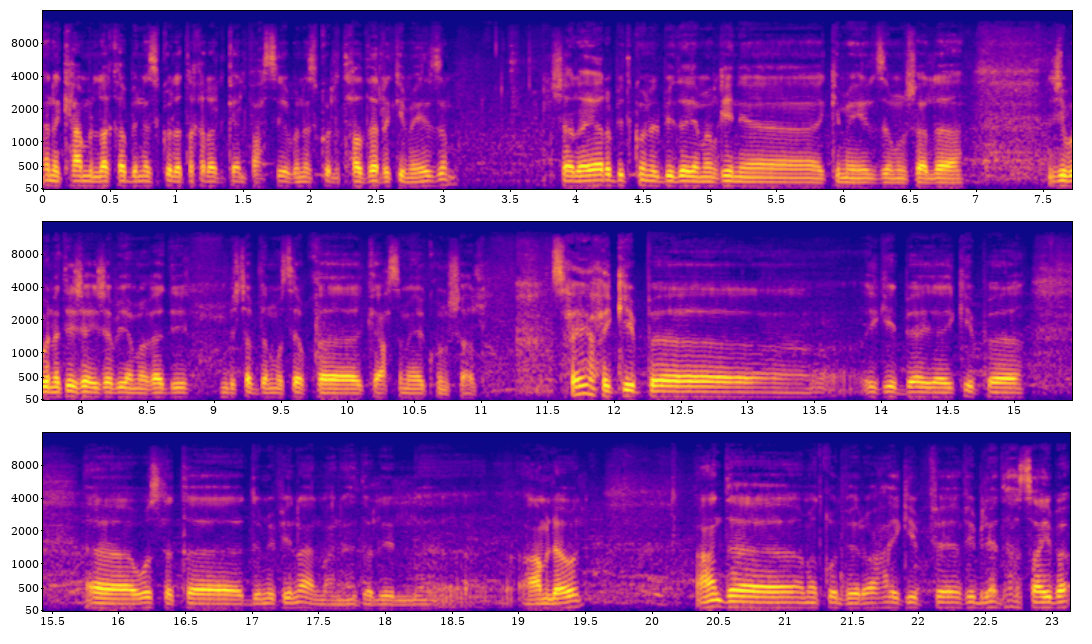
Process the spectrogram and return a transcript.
أنا كحامل لقب الناس كلها تقرأ لك ألف حساب والناس كلها تحضر لك كما يلزم. إن شاء الله يا رب تكون البداية من غينيا كما يلزم وان شاء الله. نجيبوا نتيجة إيجابية من غادي باش تبدأ المسابقة كأحسن ما يكون إن شاء الله. صحيح équipe آه، équipe équipe آه، آه، وصلت demi-finale معناها هذول العام الأول. عندها ما تقول في روحها équipe في بلادها صعيبة.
